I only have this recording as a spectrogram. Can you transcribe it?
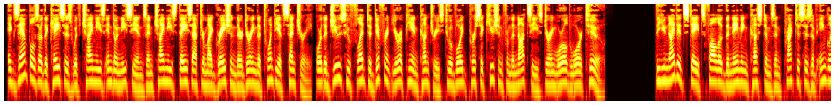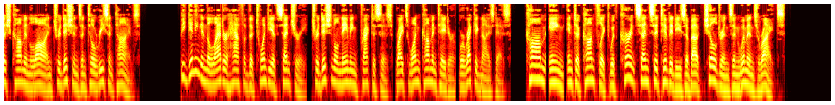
Examples are the cases with Chinese Indonesians and Chinese Thais after migration there during the 20th century, or the Jews who fled to different European countries to avoid persecution from the Nazis during World War II. The United States followed the naming customs and practices of English common law and traditions until recent times. Beginning in the latter half of the 20th century, traditional naming practices, writes one commentator, were recognized as calm into conflict with current sensitivities about children's and women's rights.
